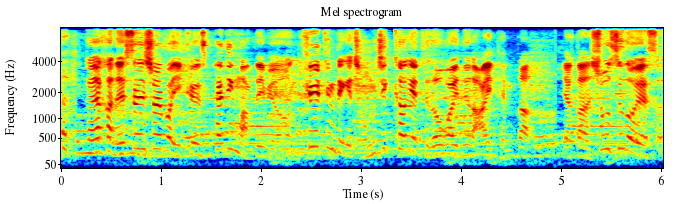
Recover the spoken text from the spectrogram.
그러니까 약간 에센셜과 EQ에서 패딩 만들면 큐에팅 되게 정직하게 들어가 있는 아이템 딱 약간 쇼스더에서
